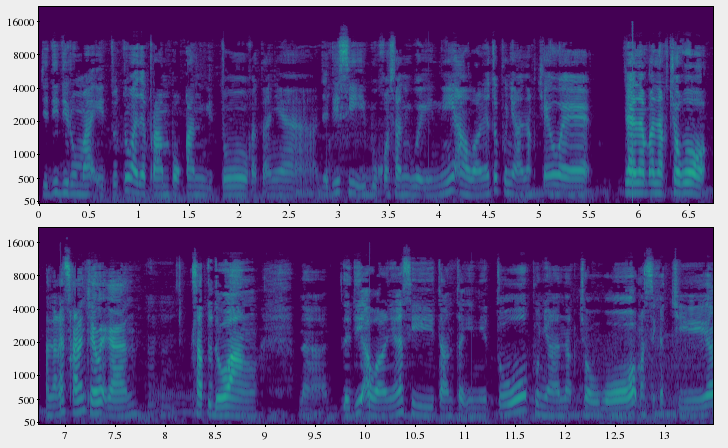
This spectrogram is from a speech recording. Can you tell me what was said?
Jadi di rumah itu tuh ada perampokan gitu katanya. Jadi si ibu kosan gue ini awalnya tuh punya anak cewek. Dan anak, anak cowok. Anaknya sekarang cewek kan? Satu doang. Nah jadi awalnya si tante ini tuh punya anak cowok masih kecil.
